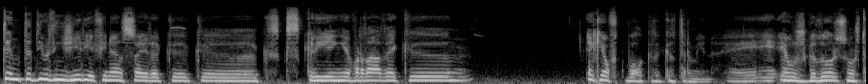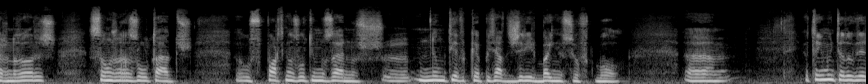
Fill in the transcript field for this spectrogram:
tentativas de engenharia financeira que, que, que, que se criem, a verdade é que é que é o futebol que, que determina. É, é, é, os jogadores, são os treinadores, são os resultados. O Sporting nos últimos anos uh, não teve capacidade de gerir bem o seu futebol. Eu tenho muita dúvida,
